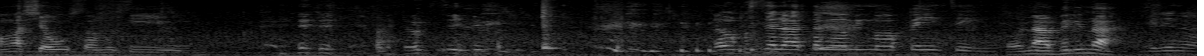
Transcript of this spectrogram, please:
mga show sa museum. Naubos na lahat ng aming mga painting. So, nabili na. Bili na.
